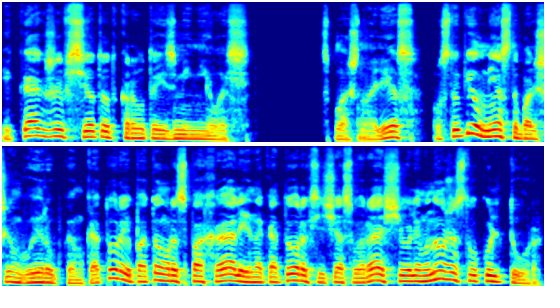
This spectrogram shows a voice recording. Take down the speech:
И как же все тут круто изменилось. Сплошной лес уступил место большим вырубкам, которые потом распахали и на которых сейчас выращивали множество культур.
